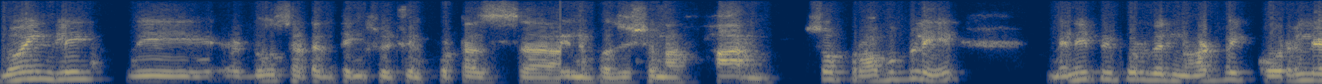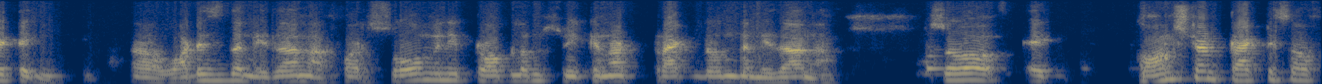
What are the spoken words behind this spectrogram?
knowingly, we do certain things which will put us uh, in a position of harm. So probably many people will not be correlating uh, what is the nidana. For so many problems, we cannot track down the nidana. So a constant practice of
